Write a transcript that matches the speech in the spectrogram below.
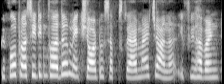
Before proceeding further, make sure to subscribe my channel if you haven't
